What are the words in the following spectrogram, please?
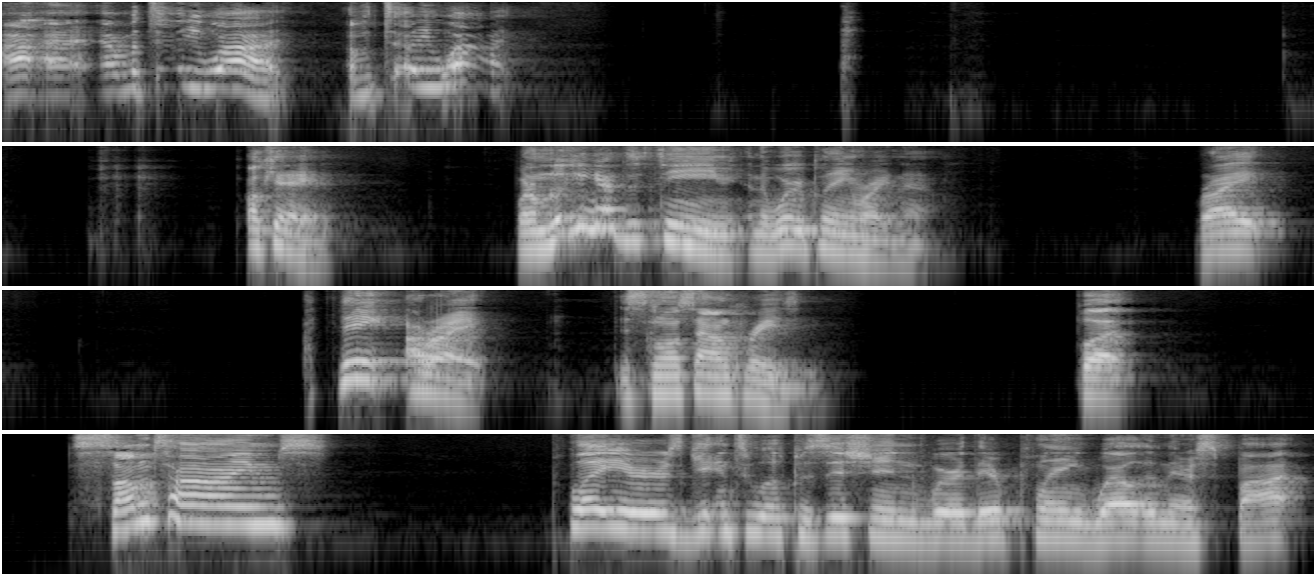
I, I I'm gonna tell you why. I'm gonna tell you why. Okay, when I'm looking at this team and the way we're playing right now, right? I think, all right, this is gonna sound crazy, but sometimes players get into a position where they're playing well in their spot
